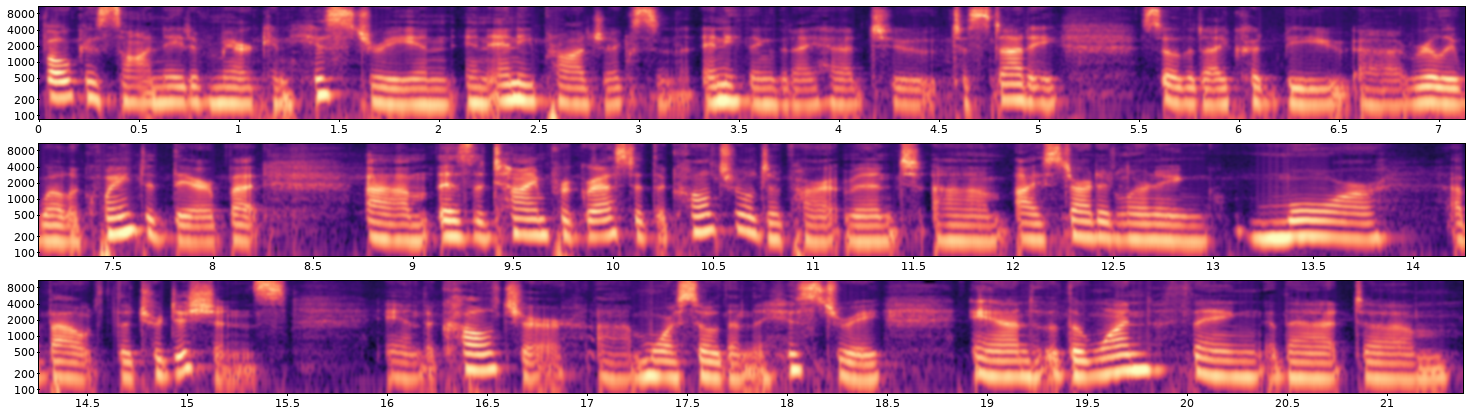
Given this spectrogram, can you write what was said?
focus on Native American history in, in any projects and anything that I had to, to study so that I could be uh, really well acquainted there. But um, as the time progressed at the cultural department, um, I started learning more about the traditions and the culture uh, more so than the history. And the one thing that um,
